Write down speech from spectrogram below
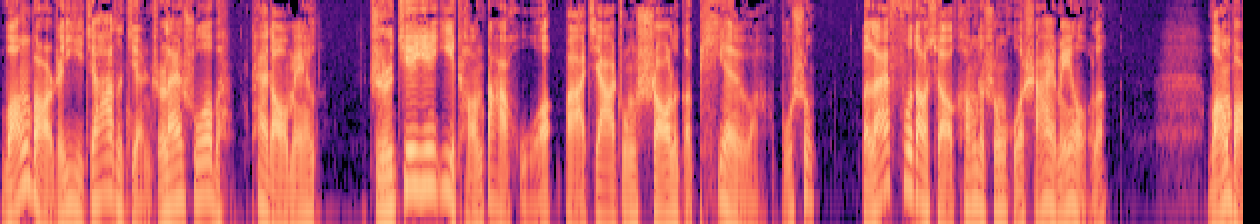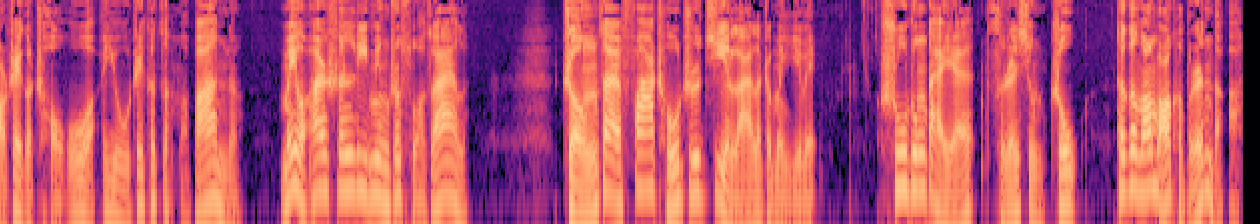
王宝这一家子简直来说吧，太倒霉了，只皆因一场大火把家中烧了个片瓦不剩。本来富到小康的生活啥也没有了。王宝这个愁啊，哎呦，这可怎么办呢？没有安身立命之所在了。正在发愁之际，来了这么一位，书中代言，此人姓周，他跟王宝可不认得啊。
